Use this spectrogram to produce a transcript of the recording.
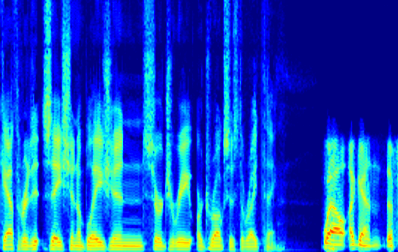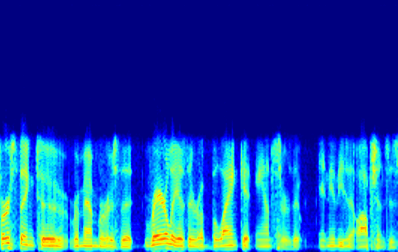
catheterization, ablation, surgery, or drugs is the right thing? Well, again, the first thing to remember is that rarely is there a blanket answer that any of these options is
